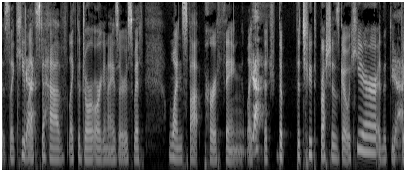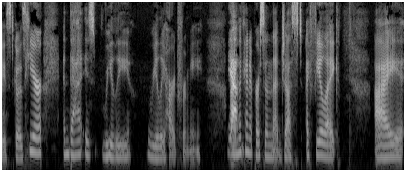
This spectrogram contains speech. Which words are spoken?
is. Like he yeah. likes to have like the drawer organizers with one spot per thing. Like Yeah. the the the toothbrushes go here and the Yeah. toothpaste goes here, and that is really really hard for me. Yeah. I'm the kind of person that just I feel like I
